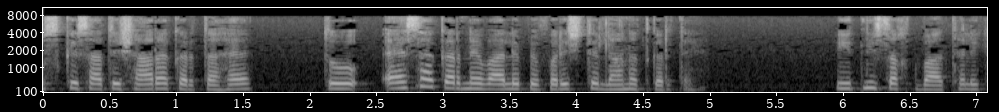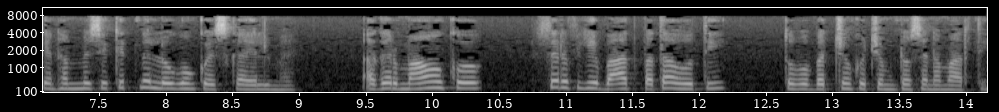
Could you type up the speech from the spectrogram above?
اس کے ساتھ اشارہ کرتا ہے تو ایسا کرنے والے پہ فرشتے لانت کرتے ہیں یہ اتنی سخت بات ہے لیکن ہم میں سے کتنے لوگوں کو اس کا علم ہے اگر ماؤں کو صرف یہ بات پتا ہوتی تو وہ بچوں کو چمٹوں سے نہ مارتی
